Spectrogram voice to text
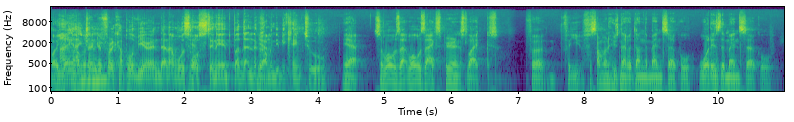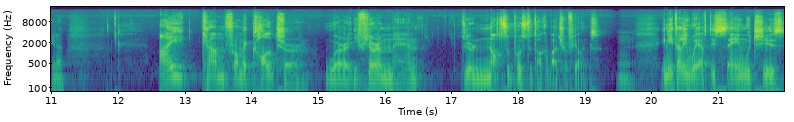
or a year I, I, joined it for a couple of years, and then I was yeah. hosting it. But then the yeah. comedy became too. Yeah. So what was that? What was that experience like for for you for someone who's never done the men's circle? What is the men's circle? You know. I come from a culture where if you're a man, you're not supposed to talk about your feelings. Mm. In Italy, we have this saying, which is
